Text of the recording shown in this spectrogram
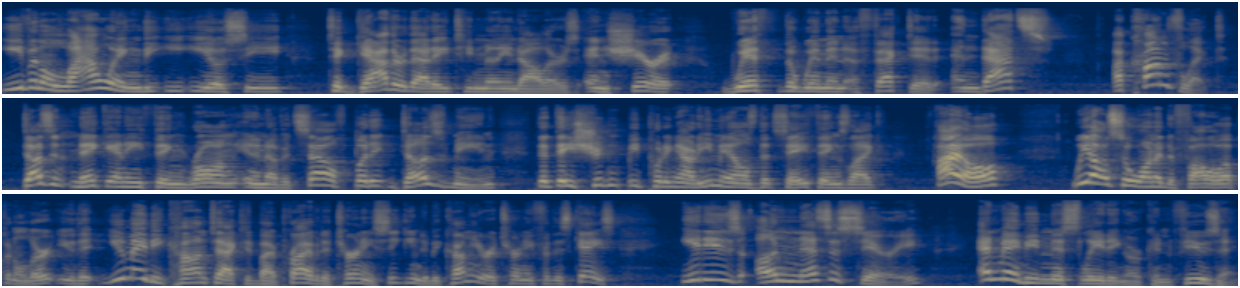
even allowing the EEOC to gather that $18 million and share it with the women affected. And that's a conflict. Doesn't make anything wrong in and of itself, but it does mean that they shouldn't be putting out emails that say things like, Hi, all. We also wanted to follow up and alert you that you may be contacted by private attorneys seeking to become your attorney for this case. It is unnecessary and may be misleading or confusing.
